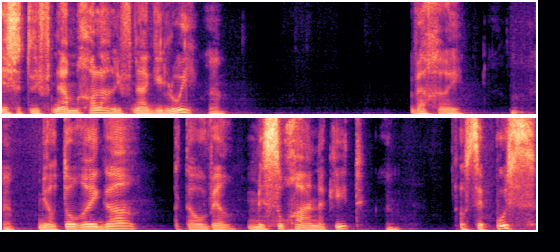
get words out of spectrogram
יש את לפני המחלה, לפני הגילוי, כן, ואחרי. כן. מאותו רגע אתה עובר משוכה ענקית, כן. עושה פוס,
